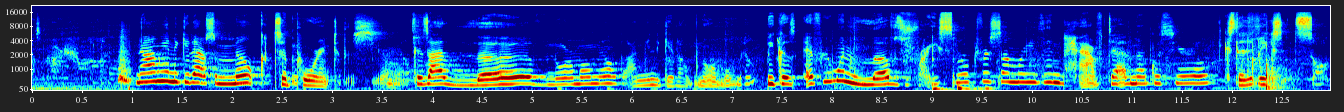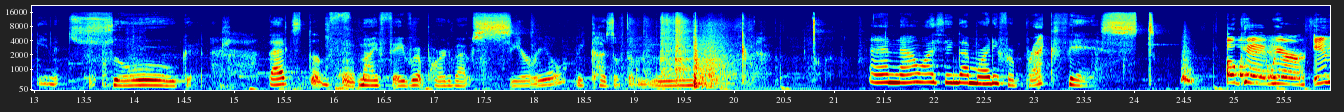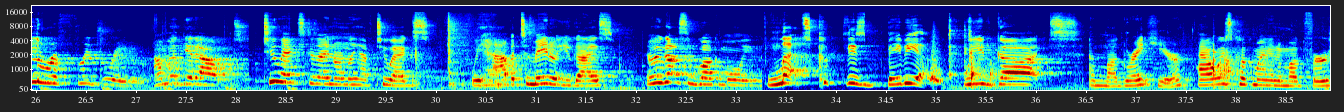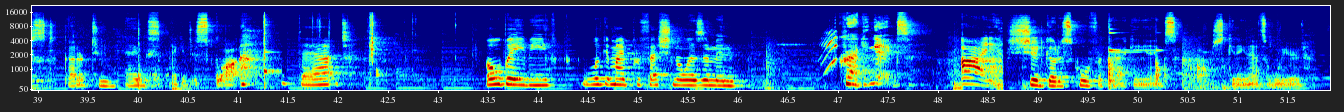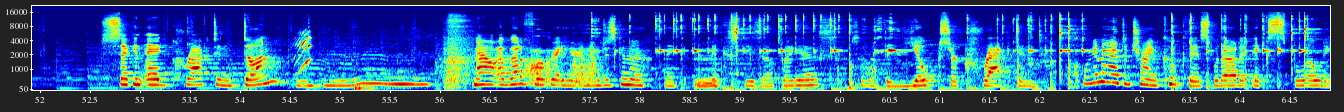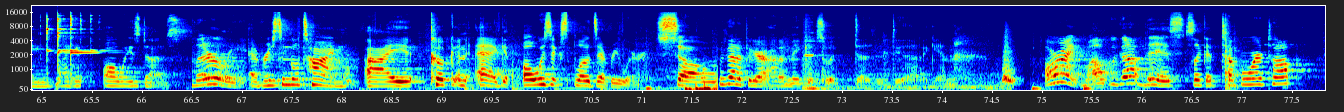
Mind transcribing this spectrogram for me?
Now I'm gonna get out some milk to pour into the cereal. Because I love normal milk, I'm gonna get out normal milk. Because everyone loves rice milk for some reason. Have to have milk with cereal. Because then it makes it soggy and it's so good. That's the my favorite part about cereal because of the milk. And now I think I'm ready for breakfast. Okay, we are in the refrigerator. I'm gonna get out two eggs because I normally have two eggs. We have a tomato, you guys. And we've got some guacamole. Let's cook this baby up. We've got a mug right here. I always cook mine in a mug first. Got our two eggs. I can just squat. That. Oh baby, look at my professionalism in cracking eggs. I should go to school for cracking eggs. Just kidding, that's weird. Second egg cracked and done. Mm-hmm. Now I've got a fork right here and I'm just gonna like mix these up I guess so that the yolks are cracked and we're gonna have to try and cook this without it exploding like it always does. Literally every single time I cook an egg it always explodes everywhere. So we gotta figure out how to make it so it doesn't do that again. All right, well we got this. It's like a Tupperware top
